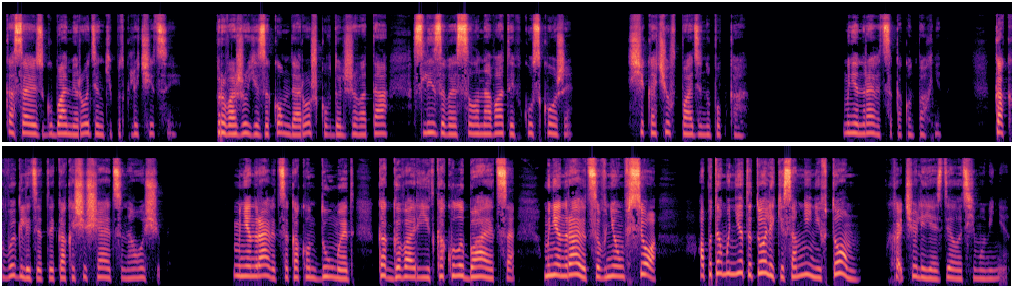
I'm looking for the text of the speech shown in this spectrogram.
Касаюсь губами родинки под ключицей. Провожу языком дорожку вдоль живота, слизывая солоноватый вкус кожи. Щекочу впадину пупка. Мне нравится, как он пахнет. Как выглядит и как ощущается на ощупь. Мне нравится, как он думает, как говорит, как улыбается. Мне нравится в нем все, а потому нет и толики сомнений в том, Хочу ли я сделать ему минет?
